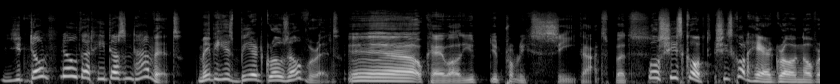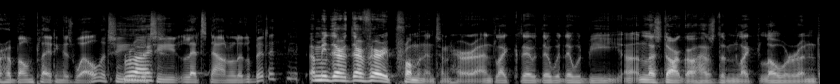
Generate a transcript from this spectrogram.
you don't know that he doesn't have it. Maybe his beard grows over it. yeah, okay. Well, you you'd probably see that, but Well, she's got she's got hair growing over her bone plating as well that she that she lets down a little bit. It, it- I mean, they're they're very prominent on her, and like they they would they would be uh, unless Dargo has them like lower and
